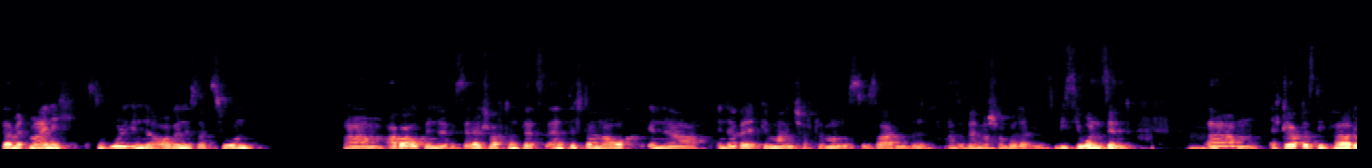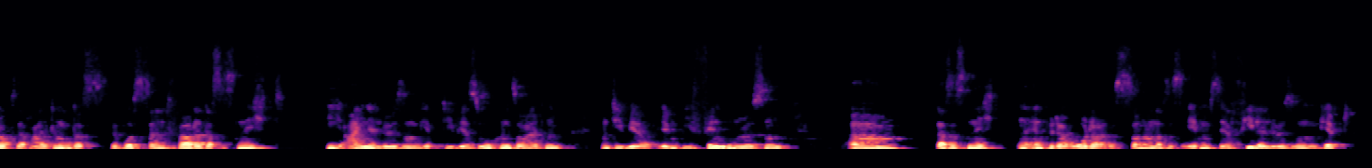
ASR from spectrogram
damit meine ich sowohl in der Organisation ähm, aber auch in der Gesellschaft und letztendlich dann auch in der, in der Weltgemeinschaft, wenn man das so sagen will. Also wenn wir schon bei der Vision sind. Mhm. Ähm, ich glaube, dass die paradoxe Haltung das Bewusstsein fördert, dass es nicht die eine Lösung gibt, die wir suchen sollten und die wir irgendwie finden müssen, ähm, dass es nicht ein Entweder-Oder ist, sondern dass es eben sehr viele Lösungen gibt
